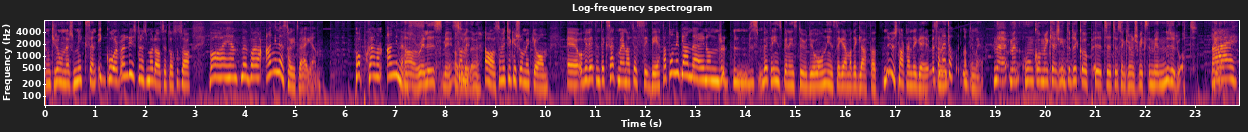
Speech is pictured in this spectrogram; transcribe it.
000 kronors mixen. Igår var det en lyssnare som hörde av sig till oss och sa, vad har hänt med vad har Agnes tagit vägen? Popstjärnan Agnes. Ja, release me och så som vi, vidare. ja, som vi tycker så mycket om. Eh, och vi vet inte exakt mer än att jag vet att hon ibland är i någon vet inspelningsstudio och hon instagrammade glatt att nu snart händer det grejer. Men sen har jag inte hört någonting mer. Nej, men hon kommer kanske inte dyka upp i 10 000 kronors mixen med en ny låt. Nej.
